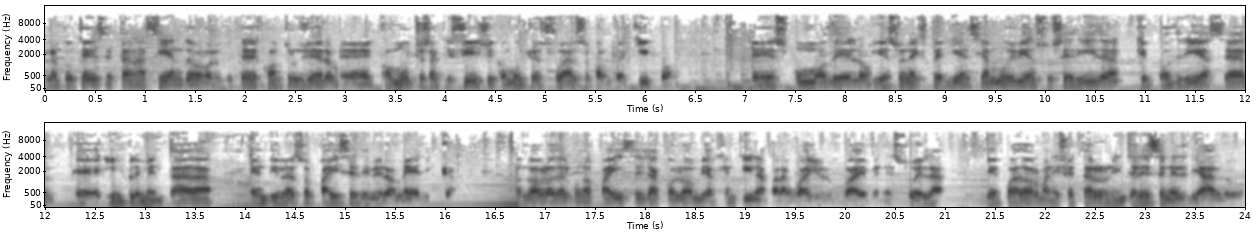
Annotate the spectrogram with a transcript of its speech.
lo que ustedes están haciendo o lo que ustedes construyeron eh, con mucho sacrificio y con mucho esfuerzo con tu equipo es un modelo y es una experiencia muy bien sucedida que podría ser eh, implementada en diversos países de Iberoamérica. Cuando hablo de algunos países, ya Colombia, Argentina, Paraguay, Uruguay, Venezuela y Ecuador manifestaron interés en el diálogo.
